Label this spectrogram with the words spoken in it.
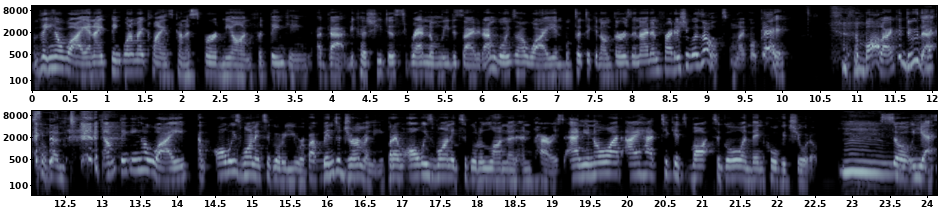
I'm thinking Hawaii. And I think one of my clients kind of spurred me on for thinking of that because she just randomly decided I'm going to Hawaii and booked a ticket on Thursday night and Friday she was out. I'm like, okay. That's a baller. I could do that. Excellent. I'm thinking Hawaii. I've always wanted to go to Europe. I've been to Germany, but I've always wanted to go to London and Paris. And you know what? I had tickets bought to go and then COVID showed up. Mm. So, yes,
